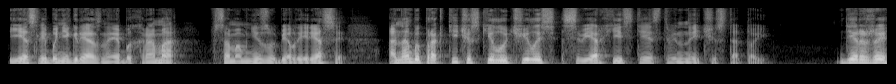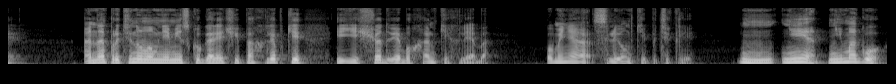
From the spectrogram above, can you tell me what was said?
Если бы не грязная бахрома в самом низу белой рясы, она бы практически лучилась сверхъестественной чистотой. «Держи!» Она протянула мне миску горячей похлебки и еще две буханки хлеба. У меня слюнки потекли. «Нет, не могу.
